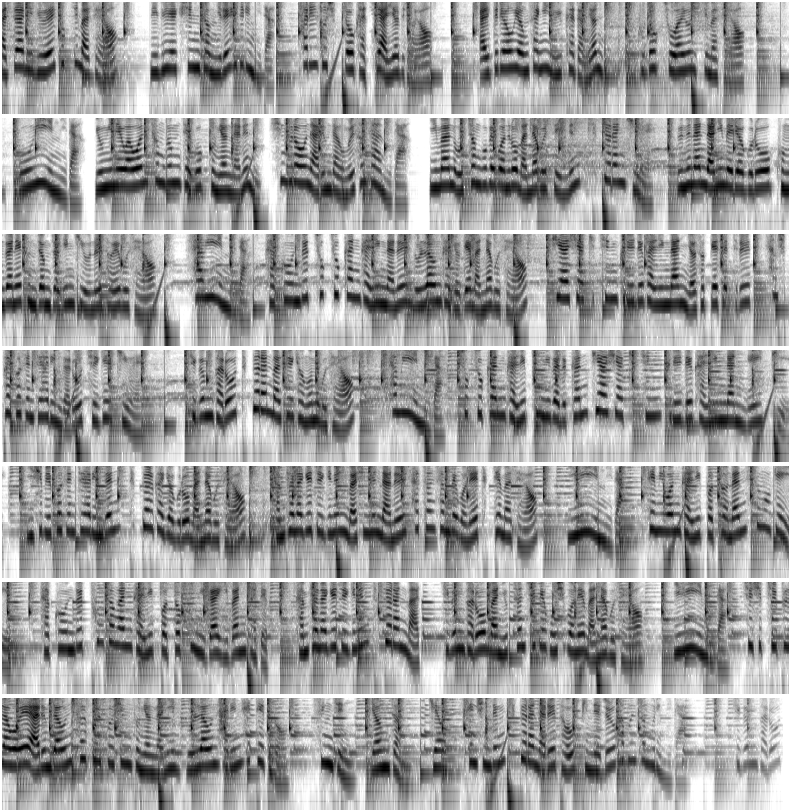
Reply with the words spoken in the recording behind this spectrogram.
가짜 리뷰에 속지 마세요. 리뷰 핵심 정리를 해드립니다. 할인 소식도 같이 알려드려요. 알뜰여우 영상이 유익하다면 구독, 좋아요 잊지 마세요. 5위입니다. 용인의 와원 청금 대곡 동양나는 싱그러운 아름다움을 선사합니다. 25,900원으로 만나볼 수 있는 특별한 기회. 은은한 난이 매력으로 공간에 긍정적인 기운을 더해보세요. 4위입니다. 갖고 온듯 촉촉한 갈릭란을 놀라운 가격에 만나보세요. 티아시아 키친 그릴드 갈릭란 6개 세트를 38% 할인가로 즐길 기회. 지금 바로 특별한 맛을 경험해보세요. 3위입니다. 촉촉한 갈릭 풍미 가득한 티아시아 키친 그릴드 갈릭란 AP. 21% 할인된 특별 가격으로 만나보세요. 간편하게 즐기는 맛있는 난을 4,300원에 득템하세요. 2위입니다. 세미원 갈릭버터 난 20개 입. 갖고 온듯 풍성한 갈릭버터 풍미가 입안 가득. 간편하게 즐기는 특별한 맛. 지금 바로 16,750원에 만나보세요. 1위입니다. 77 플라워의 아름다운 철골 소심 동양란이 놀라운 할인 혜택으로 승진, 영전, 기업, 생신 등 특별한 날을 더욱 빛내줄 화분 선물입니다. 지금 바로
